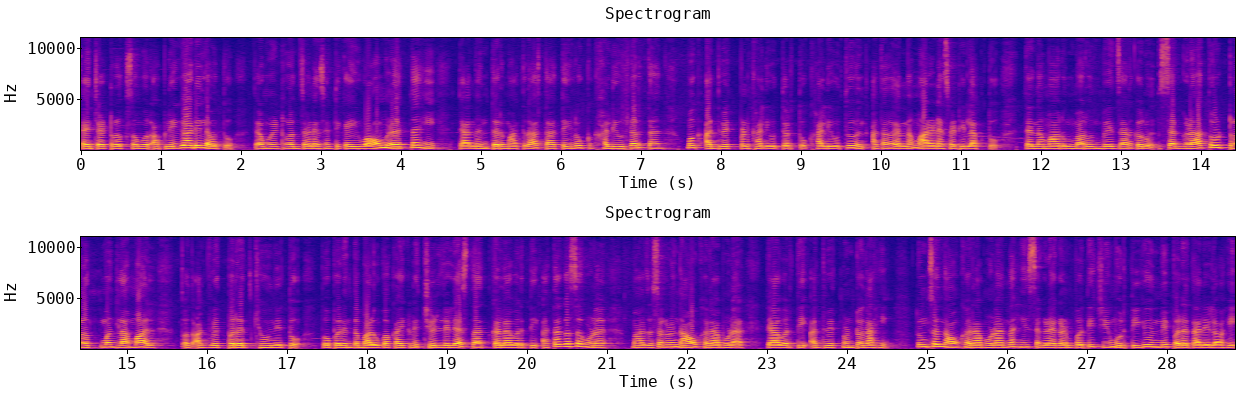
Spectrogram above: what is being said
त्यांच्या ट्रकसमोर आपली गाडी लावतो. त्यामुळे ट्रक जाण्यासाठी काही वाव मिळत नाही. त्यानंतर मात्र आता ते लोक खाली उतरतात. मग अद्वैत पण खाली उतरतो. खाली उतरून आता त्यांना मारण्यासाठी लागतो. त्यांना मारून मारून बेजार करून सगळा तो ट्रकमधला माल तो अद्वैत परत घेऊन येतो. तोपर्यंत बाळूकाका इकडे चिडलेले असतात कलावरती. आता कसं होणार? माझं सगळं नाव खराब होणार. त्यावरती अद्वैत म्हणतो नाही. तुमचं नाव खराब होणार नाही. सगळ्या गणपतीची मूर्ती घेऊन मी परत आलेलो आहे.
